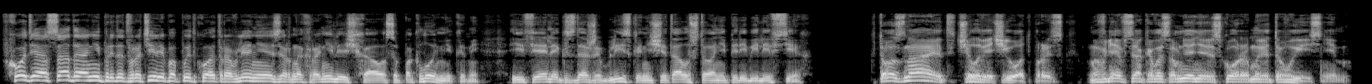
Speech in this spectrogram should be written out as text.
В ходе осады они предотвратили попытку отравления зернохранилищ хаоса поклонниками, и Феликс даже близко не считал, что они перебили всех. «Кто знает, человечий отпрыск. Вне всякого сомнения, скоро мы это выясним».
